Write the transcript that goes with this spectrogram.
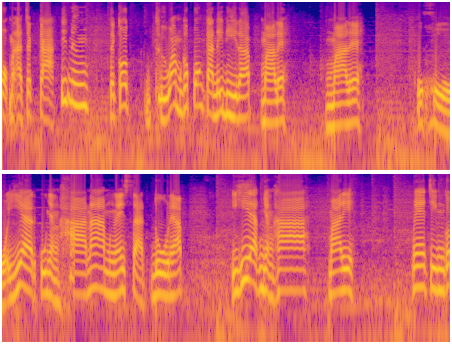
บอกมันอาจจะกากนิดนึง แต่ก็ถือว่ามันก็ป้องกันได้ดีแล้วครับ มาเลย มาเลย โอ้โหเฮียกูอย่างฮาหน้ามึงไอ้สัตว์ดูนะครับอ้เฮียกูอย่างฮามาดิ แม่จิมก็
